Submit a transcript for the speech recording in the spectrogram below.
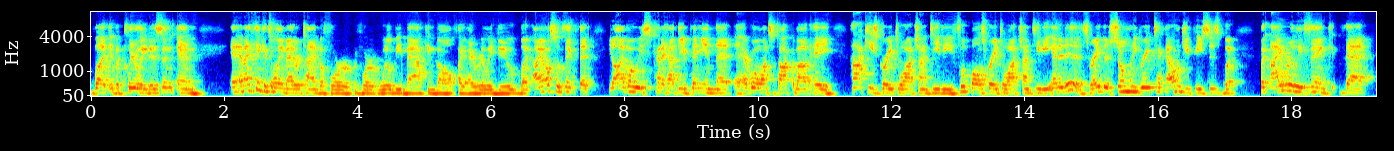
but but clearly it isn't, and and I think it's only a matter of time before before it will be back in golf. I, I really do, but I also think that you know I've always kind of had the opinion that everyone wants to talk about, hey, hockey's great to watch on TV, football's great to watch on TV, and it is right. There's so many great technology pieces, but but I really think that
